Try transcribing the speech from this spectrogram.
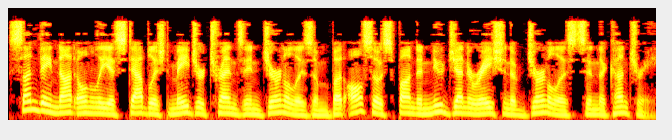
Sunday not only established major trends in journalism but also spawned a new generation of journalists in the country.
